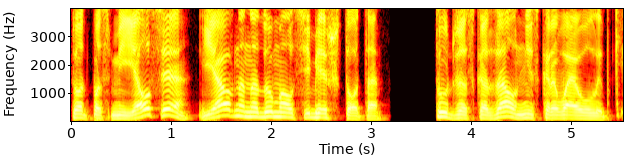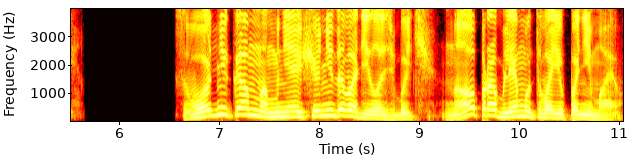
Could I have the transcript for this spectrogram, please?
Тот посмеялся, явно надумал себе что-то. Тут же сказал, не скрывая улыбки. «Сводником мне еще не доводилось быть, но проблему твою понимаю.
